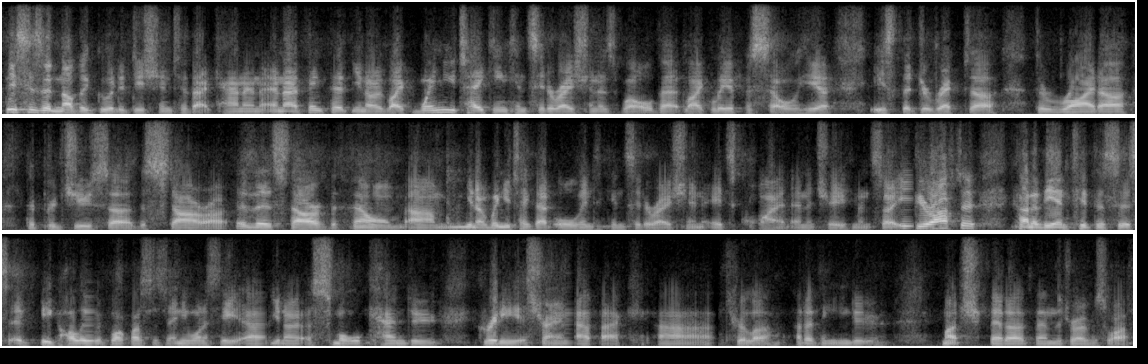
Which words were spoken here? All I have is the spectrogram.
this is another good addition to that canon, and I think that you know, like when you take in consideration as well that like Leah Purcell here is the director, the writer, the producer, the star, the star of the film. Um, you know, when you take that all into consideration, it's quite an achievement. So if you're after kind of the antithesis of big Hollywood blockbusters and you want to see, uh, you know, a small can-do, gritty Australian outback uh, thriller. I don't think you can do much better than The Drover's Wife.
